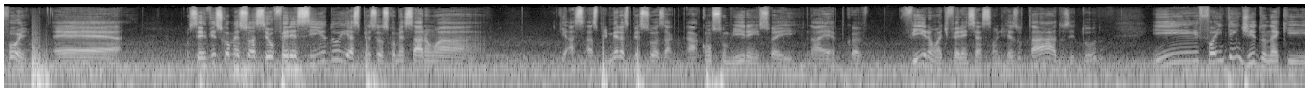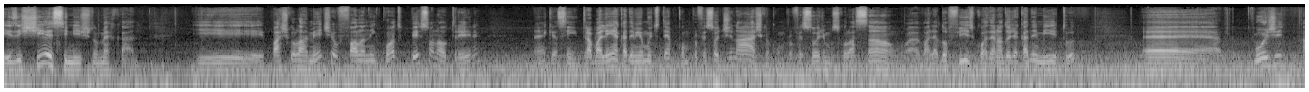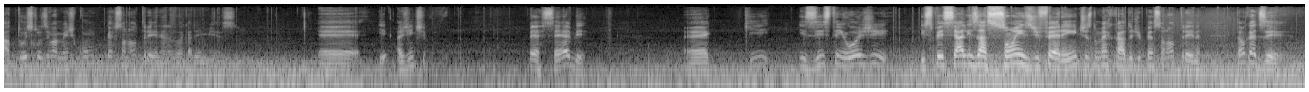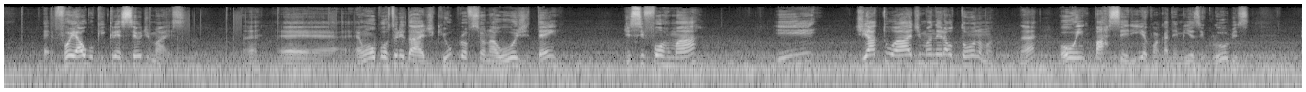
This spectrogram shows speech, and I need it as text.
Foi. É... O serviço começou a ser oferecido e as pessoas começaram a. As, as primeiras pessoas a, a consumirem isso aí na época viram a diferenciação de resultados e tudo. E foi entendido né, que existia esse nicho no mercado. E particularmente eu falando enquanto personal trainer, né, que assim, trabalhei em academia muito tempo como professor de ginástica, como professor de musculação, avaliador físico, coordenador de academia e tudo. É, hoje atuo exclusivamente como personal trainer nas academias. É, a gente percebe é, que existem hoje especializações diferentes no mercado de personal trainer. Então, quer dizer, é, foi algo que cresceu demais. Né? É, é uma oportunidade que o profissional hoje tem de se formar e de atuar de maneira autônoma, né? ou em parceria com academias e clubes.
